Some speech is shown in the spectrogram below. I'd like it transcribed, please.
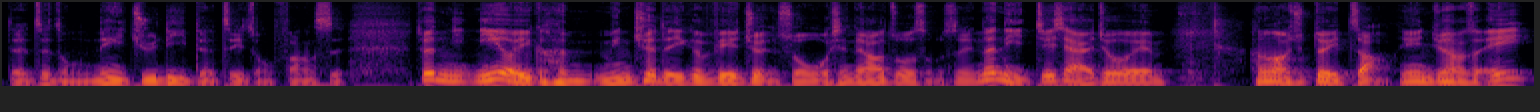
的这种内聚力的这种方式。就你你有一个很明确的一个 vision，说我现在要做什么事情，那你接下来就会很好去对照，因为你就想说，诶，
